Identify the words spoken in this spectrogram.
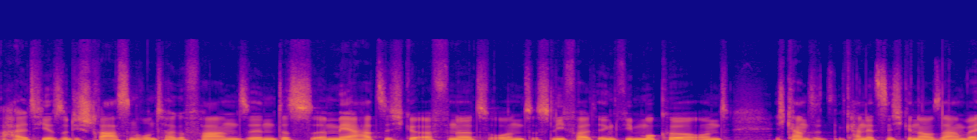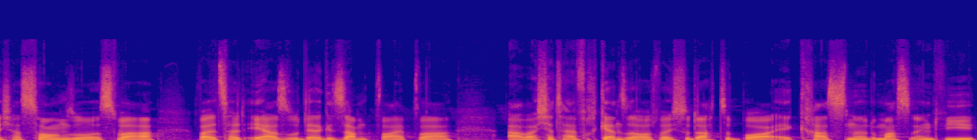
halt hier so die Straßen runtergefahren sind. Das äh, Meer hat sich geöffnet und es lief halt irgendwie Mucke und ich kann, kann jetzt nicht genau sagen, welcher Song so es war, weil es halt eher so der Gesamtvibe war. Aber ich hatte einfach Gänsehaut, weil ich so dachte, boah, ey, krass, ne, du machst irgendwie,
